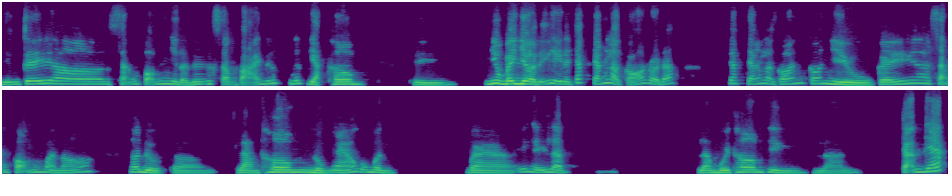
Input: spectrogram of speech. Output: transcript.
những cái, ơ, sản phẩm như là nước xả vải, nước nước giặt thơm. Thì nhưng mà bây giờ thì nghĩ là chắc chắn là có rồi đó, chắc chắn là có có nhiều cái sản phẩm mà nó nó được, uh, làm thơm đồn áo của mình. Và ý nghĩ là là mùi thơm thì là cảm giác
